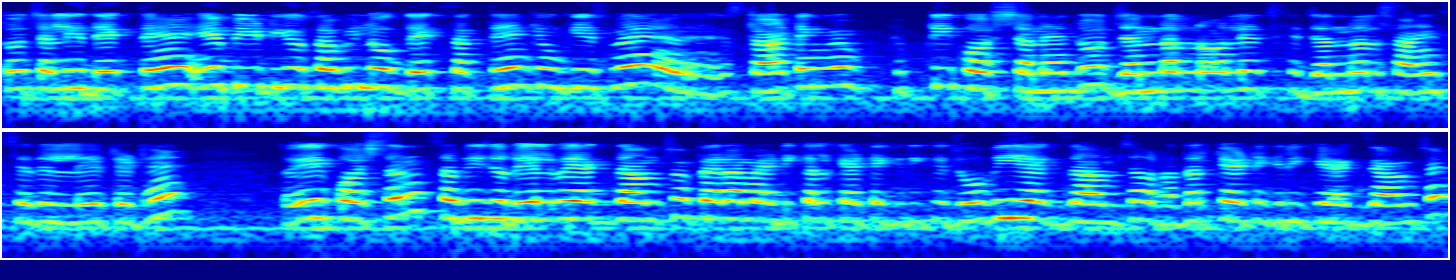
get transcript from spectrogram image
तो चलिए देखते हैं। ये वीडियो सभी लोग देख सकते हैं, क्योंकि इसमें स्टार्टिंग में 50 क्वेश्चन हैं जो जनरल नॉलेज के जनरल साइंस से रिलेटेड हैं। तो ये क्वेश्चन सभी जो रेलवे एग्ज़ाम्स हैं पैरामेडिकल कैटेगरी के जो भी एग्ज़ाम्स हैं और अदर कैटेगरी के एग्ज़ाम्स हैं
